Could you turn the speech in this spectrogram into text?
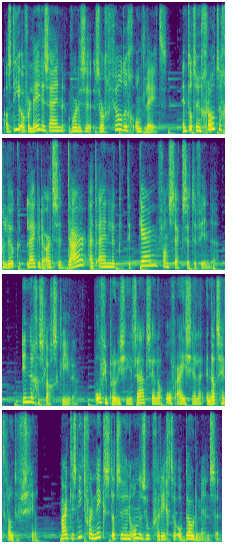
Als die overleden zijn, worden ze zorgvuldig ontleed. En tot hun grote geluk lijken de artsen daar uiteindelijk de kern van seksen te vinden: in de geslachtsklieren. Of je produceert zaadcellen of eicellen, en dat is het grote verschil. Maar het is niet voor niks dat ze hun onderzoek verrichten op dode mensen.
